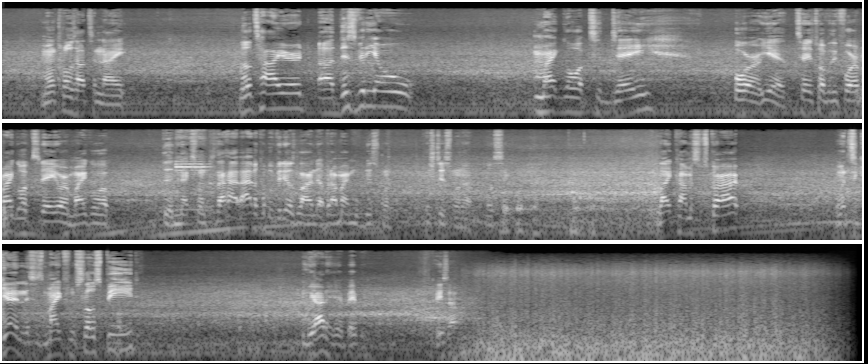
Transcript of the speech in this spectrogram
I'm gonna close out tonight. A little tired. Uh, this video might go up today or yeah, today's 12:54. It might go up today, or it might go up the next one because I have I have a couple videos lined up, but I might move this one, push this one up. We'll see. Like, comment, subscribe. Once again, this is Mike from Slow Speed. We out of here, baby. Peace out.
